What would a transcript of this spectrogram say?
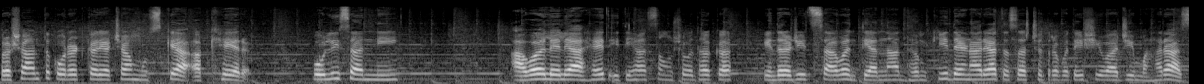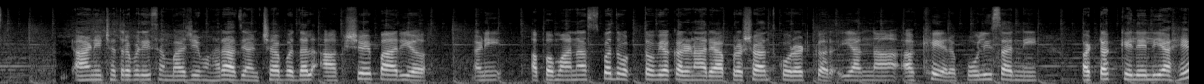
प्रशांत कोरटकर याच्या मुसक्या अखेर पोलिसांनी आवळलेल्या आहेत. इतिहास संशोधक इंद्रजित सावंत यांना धमकी देणाऱ्या तसंच छत्रपती शिवाजी महाराज आणि छत्रपती संभाजी महाराज यांच्याबद्दल आक्षेपार्ह आणि अपमानास्पद वक्तव्य करणाऱ्या प्रशांत कोरटकर यांना अखेर पोलिसांनी अटक केलेली आहे.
